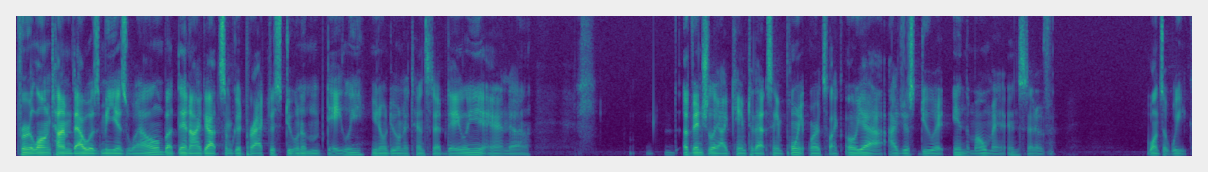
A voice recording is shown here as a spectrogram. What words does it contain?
for a long time that was me as well but then i got some good practice doing them daily you know doing a 10 step daily and uh, eventually i came to that same point where it's like oh yeah i just do it in the moment instead of once a week.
